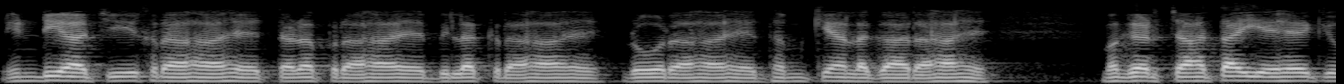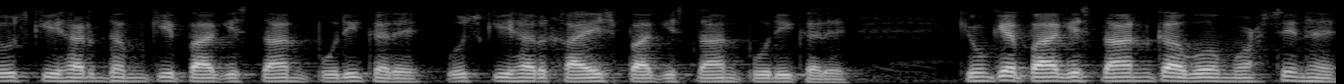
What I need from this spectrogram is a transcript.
انڈیا چیخ رہا ہے، تڑپ رہا ہے، بلک رہا ہے، رو رہا ہے، دھمکیاں لگا رہا ہے۔ مگر چاہتا یہ ہے کہ اس کی ہر دھمکی پاکستان پوری کرے، اس کی ہر خواہش پاکستان پوری کرے۔ کیونکہ پاکستان کا وہ محسن ہے،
